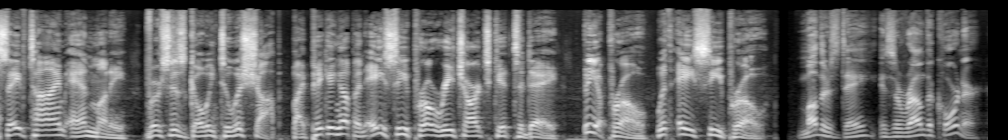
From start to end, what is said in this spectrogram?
Save time and money versus going to a shop by picking up an AC Pro Recharge Kit today. Be a pro with AC Pro. Mother's Day is around the corner.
